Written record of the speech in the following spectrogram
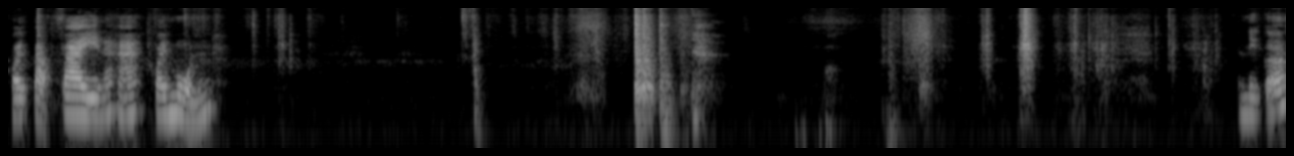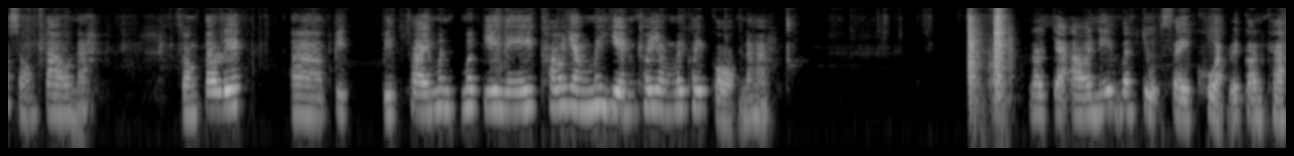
คอยปรับไฟนะคะ คอยหมุน อันนี้ก็สองเตานะสองเตาเล็กอ่าปิดปิดไฟเมื่อเมื่อกี้นี้เขายังไม่เย็นเขายังไม่ค่อยกรอบนะคะ เราจะเอาอันนี้บรรจุใส่ขวดไว้ก่อนค่ะ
